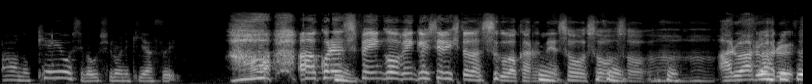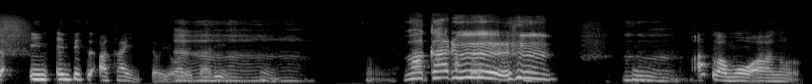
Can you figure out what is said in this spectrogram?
あの形容詞が後ろに来やすい。ああ、あーこれうん。スペイン語を勉強してる人だすぐわかるね。うん。そうそうそう。そう。うんうん、あるあるある。鉛筆い鉛筆赤いと言われたり、うんうんうんかる。うんあとはもうあの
